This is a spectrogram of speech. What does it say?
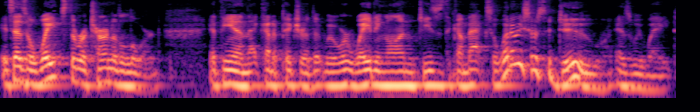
It says awaits the return of the Lord at the end, that kind of picture that we were waiting on Jesus to come back. So, what are we supposed to do as we wait?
